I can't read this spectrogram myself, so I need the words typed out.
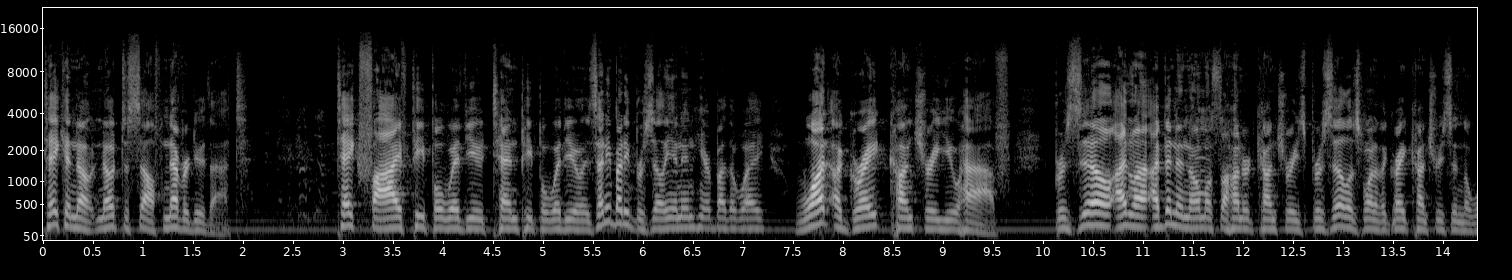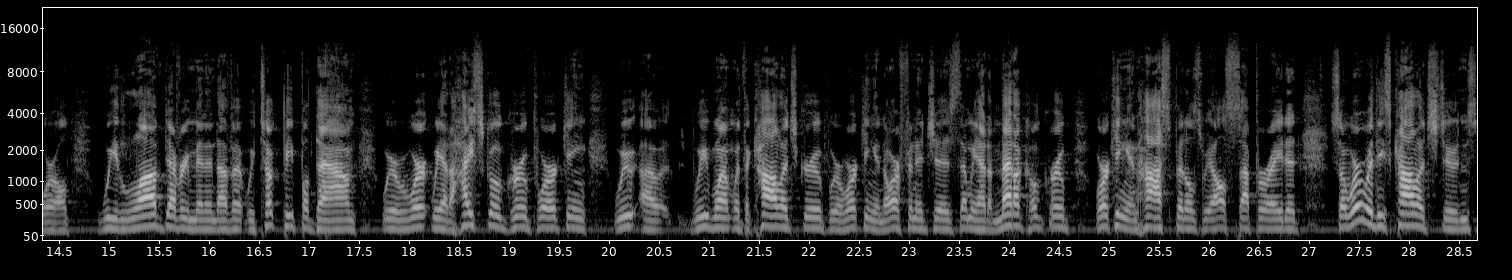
take a note, note to self, never do that. Take five people with you, 10 people with you. Is anybody Brazilian in here, by the way? What a great country you have. Brazil, I I've been in almost 100 countries. Brazil is one of the great countries in the world. We loved every minute of it. We took people down. We, were we had a high school group working. We, uh, we went with a college group. We were working in orphanages. Then we had a medical group working in hospitals. We all separated. So we're with these college students,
